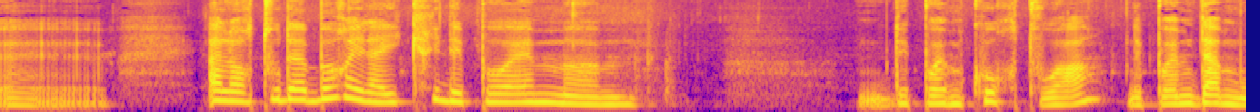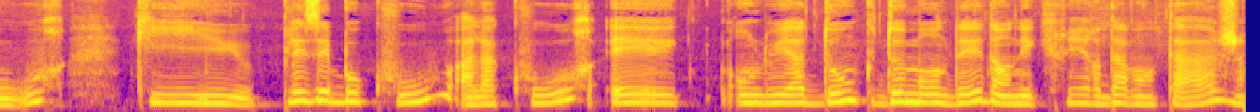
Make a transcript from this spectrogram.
Euh... Alors tout d'abord, elle a écrit des poèmes euh, des poèmes courtois, des poèmes d'amour, qui plaisaient beaucoup à la cour, et on lui a donc demandé d'en écrire davantage.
